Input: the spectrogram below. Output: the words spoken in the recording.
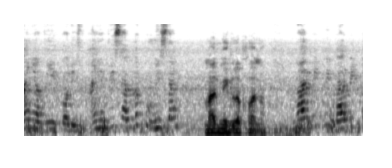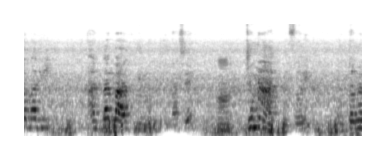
અહીંયા વી કરીશ. અહીંયા વિશાલ લખું વિશાલ? માર્મિક લખવાનું. માર્મિક નહીં માર્મિક તમારી આ દબા હાથની મુઠ્ઠીમાં પાસે જમણા હાથની સોરી તમે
